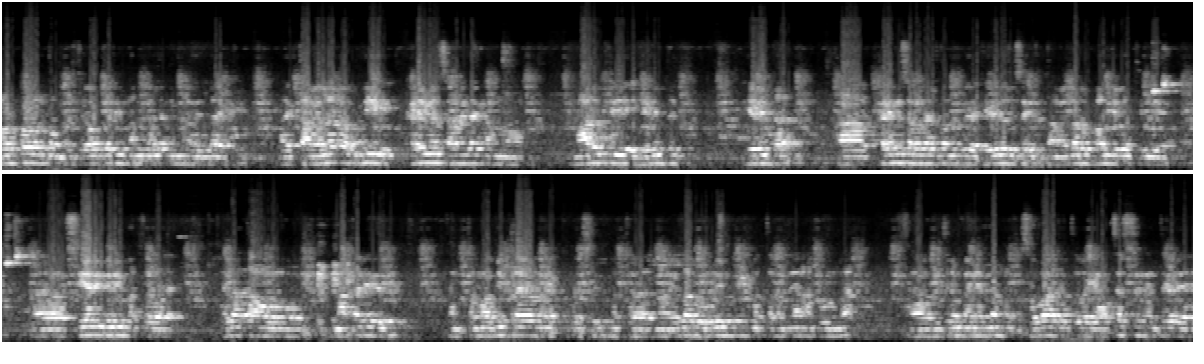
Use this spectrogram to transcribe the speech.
ನೋಡ್ಕೊಳ್ಳುವಂತ ಜವಾಬ್ದಾರಿ ನಮ್ಮ ಮೇಲೆ, ನಿಮ್ಮ ಎಲ್ಲ ಐತಿ ಅದಕ್ಕೆ ತಾವೆಲ್ಲರೂ ಅಲ್ಲಿ ಕಡಿಮೆ ಸಮಯದಾಗ ನಮ್ಮ ಮಾರುತಿ ಹೇಳಿದ್ದ ಹೇಳಿದ್ದ, ಆ, ಕಡಿಮೆ ಸಮಯದಲ್ಲಿ ತಮಗೆ ಹೇಳಿದ್ರು ಸಹಿತ ತಾವೆಲ್ಲರೂ ಬಂದು ಇವತ್ತಿಲ್ಲಿ ಸೇರಿದಿರಿ ಮತ್ತು ಎಲ್ಲ ತಾವು ಮಾತಾಡಿದ್ರಿ ತಮ್ಮ ತಮ್ಮ ಅಭಿಪ್ರಾಯವನ್ನು ವ್ಯಕ್ತಪಡಿಸಿದ್ರಿ ಮತ್ತು ನಾವೆಲ್ಲರೂ ಉಳಿದ್ವಿ ಮತ್ತು ರಂಜಾನ್ ಹಬ್ಬವನ್ನ ವಿಜೃಂಭಣೆಯಿಂದ ಮತ್ತು ಸೌಹಾರ್ದಯುತವಾಗಿ ಆಚರಿಸ್ತೇನೆ ಅಂತೇಳಿ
